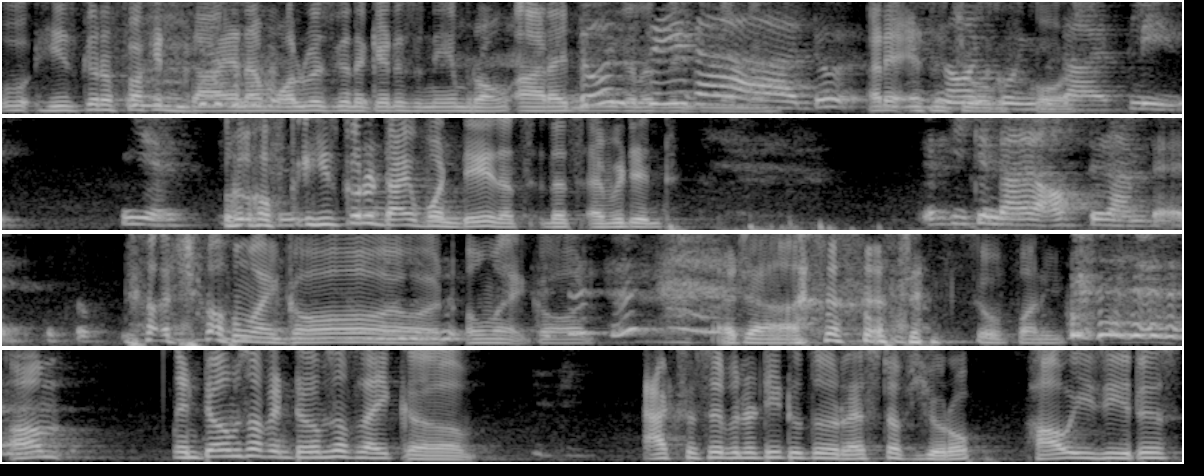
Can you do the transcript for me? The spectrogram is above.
वो, he's gonna fucking die and I'm always gonna get his name wrong R.I.P. Don't गलत say लिख दिया that. मैंने। Don't, अरे he's it's a not joke going of to course die. Please. Yes. Well, of- please, he's gonna yeah, die one day that's that's evident He can die after I'm dead. It's okay. oh my god oh my god Acha, that's so funny um in terms of in terms of like uh, accessibility to the rest of Europe how easy it is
